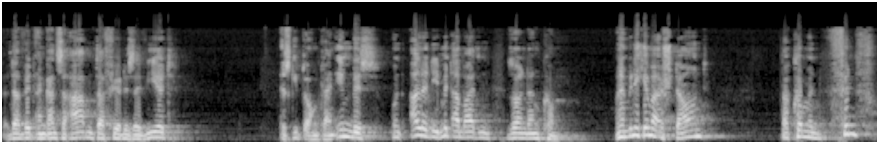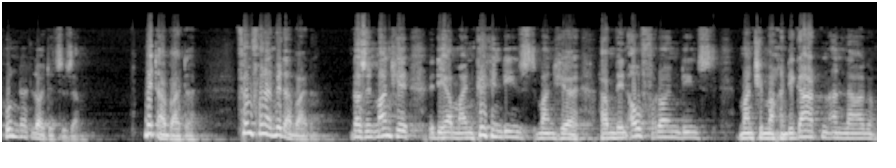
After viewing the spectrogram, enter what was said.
da wird ein ganzer Abend dafür reserviert. Es gibt auch einen kleinen Imbiss. Und alle, die mitarbeiten, sollen dann kommen. Und dann bin ich immer erstaunt. Da kommen 500 Leute zusammen. Mitarbeiter. 500 Mitarbeiter. Da sind manche, die haben einen Küchendienst, manche haben den Aufräumdienst, manche machen die Gartenanlage,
